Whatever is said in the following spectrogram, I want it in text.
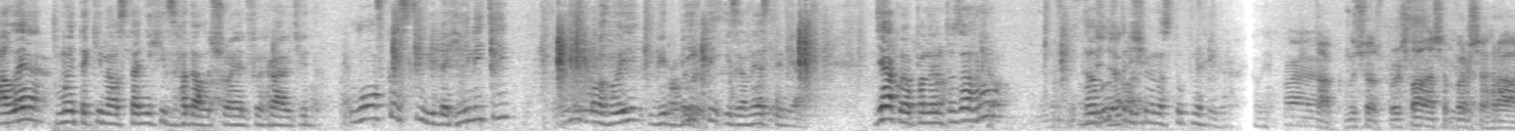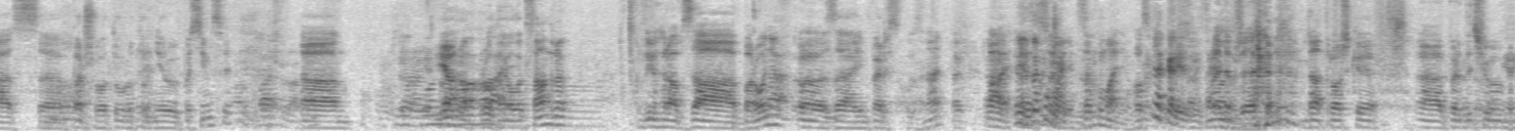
Але ми таки на останній хід згадали, що ельфи грають від ловкості, від агіліті і змогли відбігти і занести м'яч. Дякую опоненту за гру. До зустрічі в наступних іграх. Так, ну що ж, пройшла наша перша гра з е, першого туру турніру по сімці. Е, я грав проти Олександра. Він грав за баронів, е, за імперську знать, так? А, Ні, за Хуманів. За Хуманів, господи. Яка різниця? У мене вже да, трошки е, перед очима.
